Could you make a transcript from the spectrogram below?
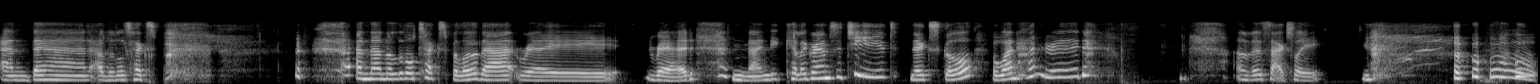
And then a little text. and then a little text below that read, read 90 kilograms achieved. Next goal 100. Uh, this actually. that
